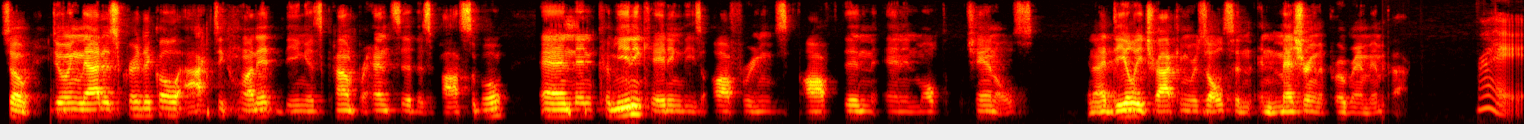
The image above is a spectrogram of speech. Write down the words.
So, doing that is critical, acting on it, being as comprehensive as possible, and then communicating these offerings often and in multiple channels and ideally tracking results and, and measuring the program impact. Right.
